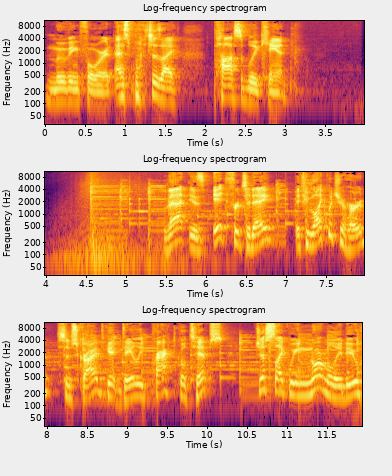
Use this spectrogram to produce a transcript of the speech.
moving forward as much as I possibly can. That is it for today. If you like what you heard, subscribe to get daily practical tips, just like we normally do.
